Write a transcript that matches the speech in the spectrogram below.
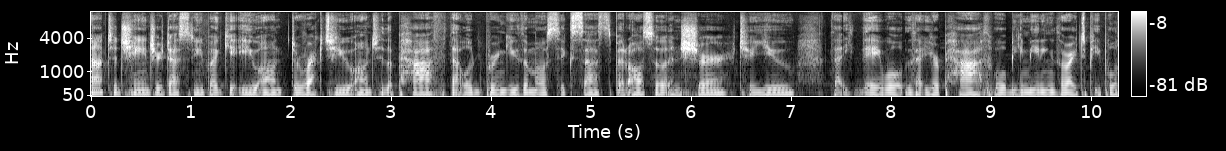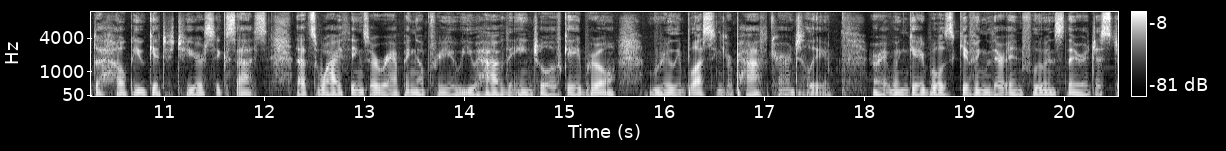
not to change your destiny, but get you on, direct you onto the path that would bring you the most success, but also ensure to you that they will, that your path will be meeting the right people to help you get to your success. That's why things are ramping up for you. You have the angel of Gabriel really blessing your path currently. All right. When Gabriel is giving their influence, they're just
